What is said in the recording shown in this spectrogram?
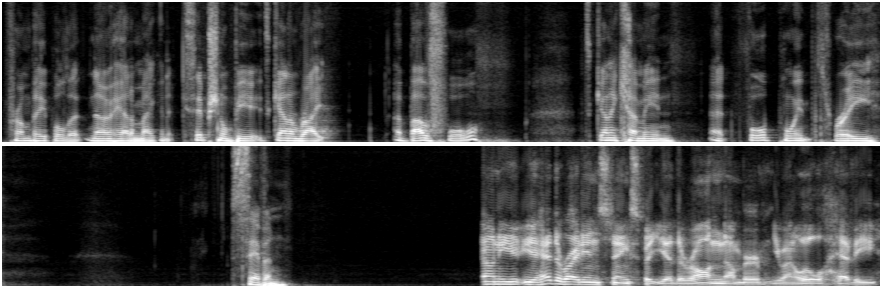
from people that know how to make an exceptional beer, it's going to rate above four. It's going to come in at four point three seven. Tony, you, you had the right instincts, but you had the wrong number. You went a little heavy.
